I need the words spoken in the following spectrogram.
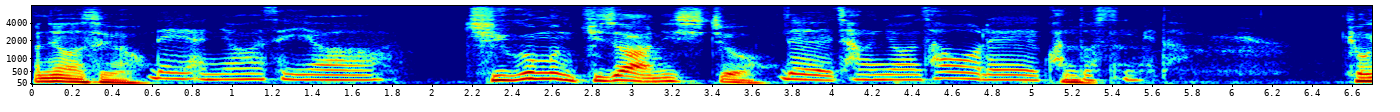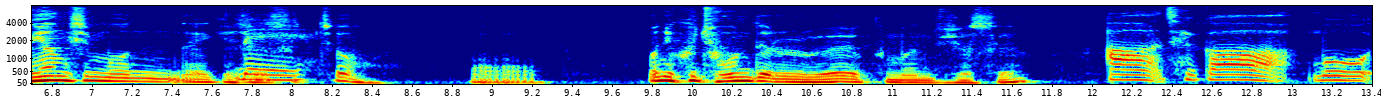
안녕하세요. 네, 안녕하세요. 지금은 기자 아니시죠? 네, 작년 4월에 관뒀습니다. 경향신문에 계셨었죠? 네. 어. 아니, 그 좋은 데를 왜 그만두셨어요? 아, 제가 뭐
